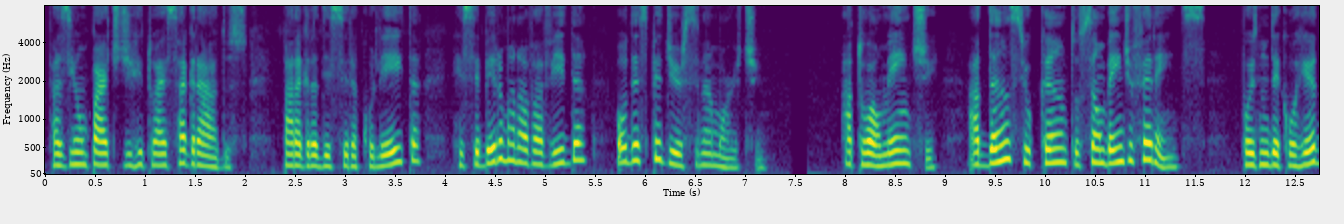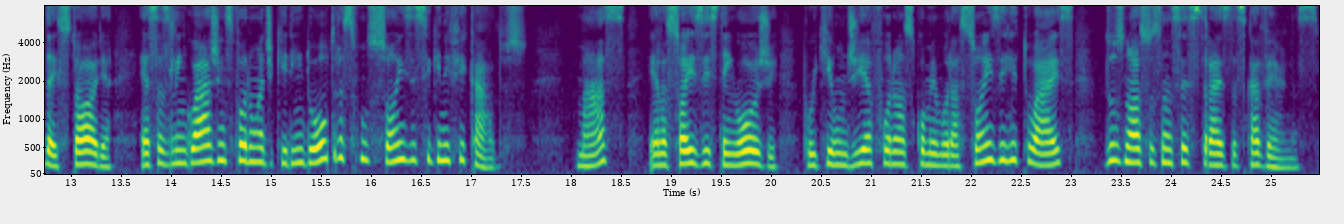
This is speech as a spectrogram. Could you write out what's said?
faziam parte de rituais sagrados para agradecer a colheita, receber uma nova vida ou despedir-se na morte. Atualmente, a dança e o canto são bem diferentes, pois no decorrer da história essas linguagens foram adquirindo outras funções e significados. Mas elas só existem hoje porque um dia foram as comemorações e rituais dos nossos ancestrais das cavernas.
